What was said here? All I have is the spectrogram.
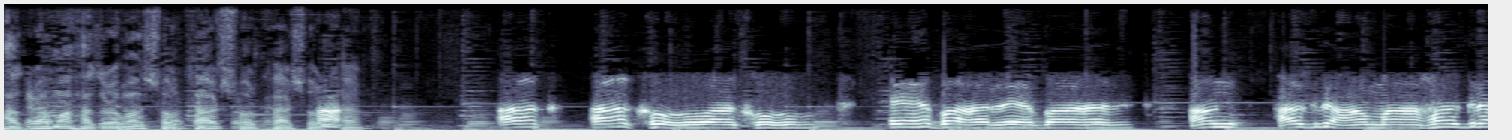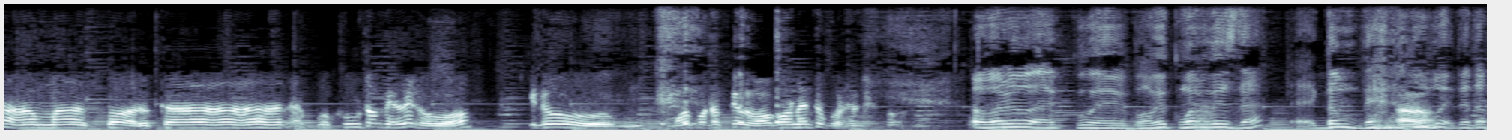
হাগ্ৰামা হাগ্ৰামা চৰকাৰ চৰকাৰ চৰকাৰ। আখ আখো এবাৰ এবাৰ আং হাগ্ৰামা হাগ্ৰামা সৰকাৰ সুৰটো বেলেগ হ'ব কিন্তু মই পটককে ল'ব পৰা নাইতো কথাটো। আমাৰো আহ, কু- আহ, ভৱে কুমাৰ ভৱেশ দা একদম বেয়া নাপাব, এইটো এটা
